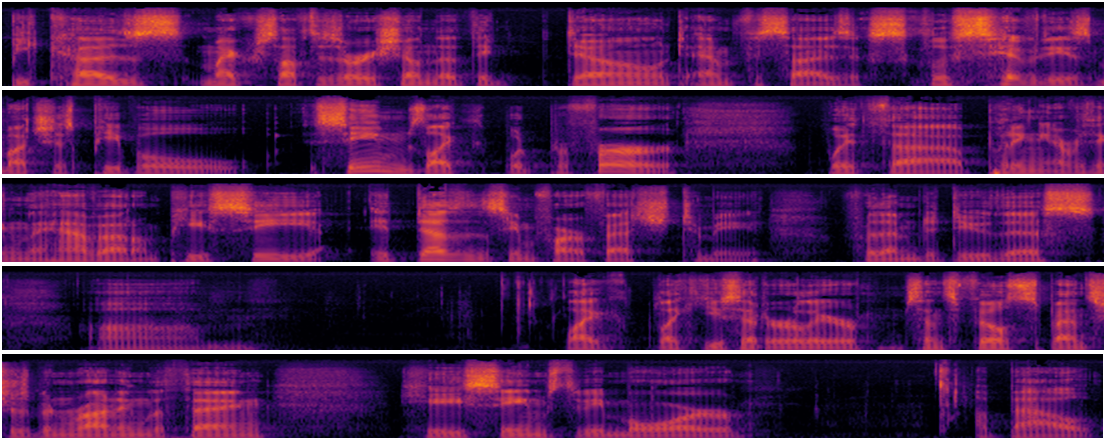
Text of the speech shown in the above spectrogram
because Microsoft has already shown that they don't emphasize exclusivity as much as people seems like would prefer with uh, putting everything they have out on PC, it doesn't seem far fetched to me for them to do this. Um, like like you said earlier, since Phil Spencer's been running the thing, he seems to be more about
